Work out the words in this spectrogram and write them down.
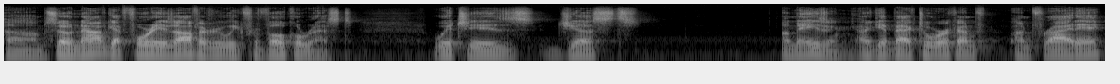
Um, so now I've got four days off every week for vocal rest, which is just amazing. I get back to work on on Friday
